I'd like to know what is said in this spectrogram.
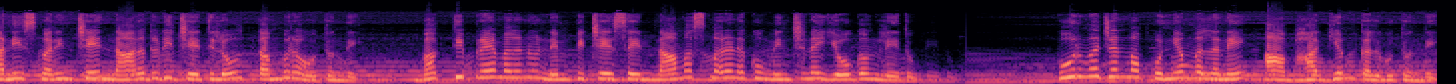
అని స్మరించే నారదుడి చేతిలో తంబుర అవుతుంది. భక్తి ప్రేమలను నింపిచేసే నామస్మరణకు మించిన యోగం లేదు. పూర్వజన్మ పుణ్యం వల్లనే ఆ భాగ్యం కలుగుతుంది.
